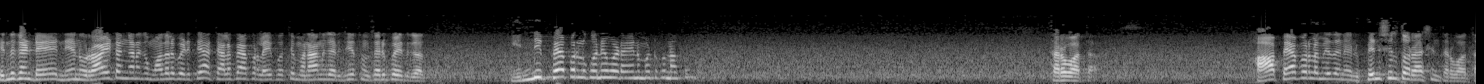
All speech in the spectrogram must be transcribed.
ఎందుకంటే నేను రాయటం కనుక మొదలు పెడితే ఆ తెల్ల పేపర్లు అయిపోతే మా నాన్నగారి జీతం సరిపోయేది కాదు. ఎన్ని పేపర్లు కొనేవాడు ఆయన మటుకు నాకు? తర్వాత ఆ పేపర్ల మీద నేను పెన్సిల్తో రాసిన తర్వాత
